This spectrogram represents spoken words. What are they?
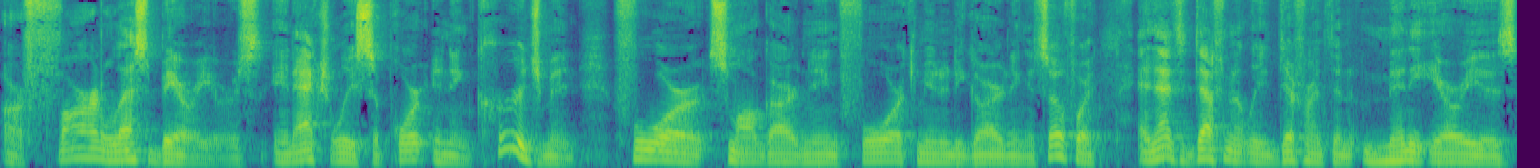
are far less barriers in actually support and encouragement for small gardening, for community gardening, and so forth. And that's definitely different than many areas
